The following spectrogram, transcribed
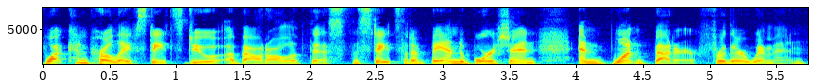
what can pro-life states do about all of this? The states that have banned abortion and want better for their women.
